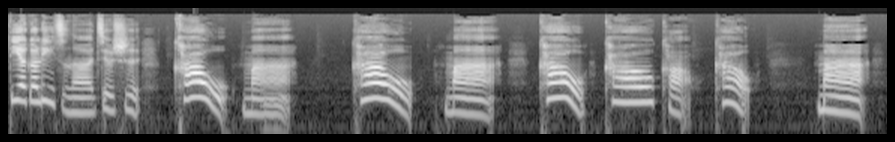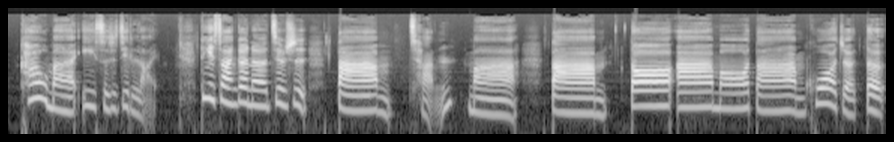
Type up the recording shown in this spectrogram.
第二个例子呢，就是靠ข้า靠靠靠靠马靠ม，意思是进来。第三个呢，就是ตามฉั， ตาม ตอ阿么ต或者的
